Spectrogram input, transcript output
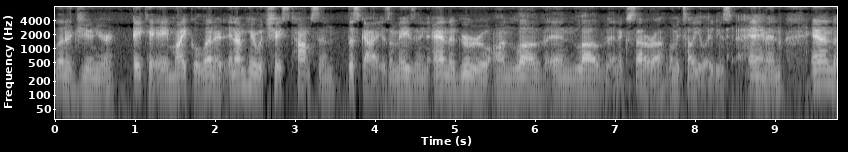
Leonard Jr., aka Michael Leonard, and I'm here with Chase Thompson. This guy is amazing and a guru on love and love and etc. Let me tell you, ladies and men. And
